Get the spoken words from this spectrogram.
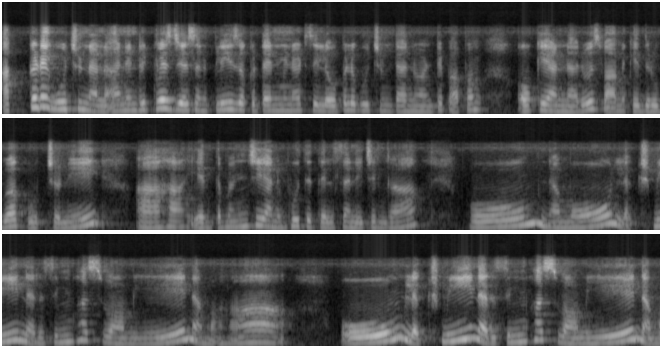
అక్కడే కూర్చున్నాను. ఆయన రిక్వెస్ట్ చేశాను ప్లీజ్ ఒక టెన్ మినిట్స్ ఈ లోపల కూర్చుంటాను. అంటే పాపం ఓకే అన్నారు. స్వామికి ఎదురుగా కూర్చొని ఆహా ఎంత మంచి అనుభూతి తెలుసా నిజంగా. ఓం నమో లక్ష్మీ నరసింహస్వామియే నమ. ఓం లక్ష్మీ నరసింహస్వామియే నమ.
